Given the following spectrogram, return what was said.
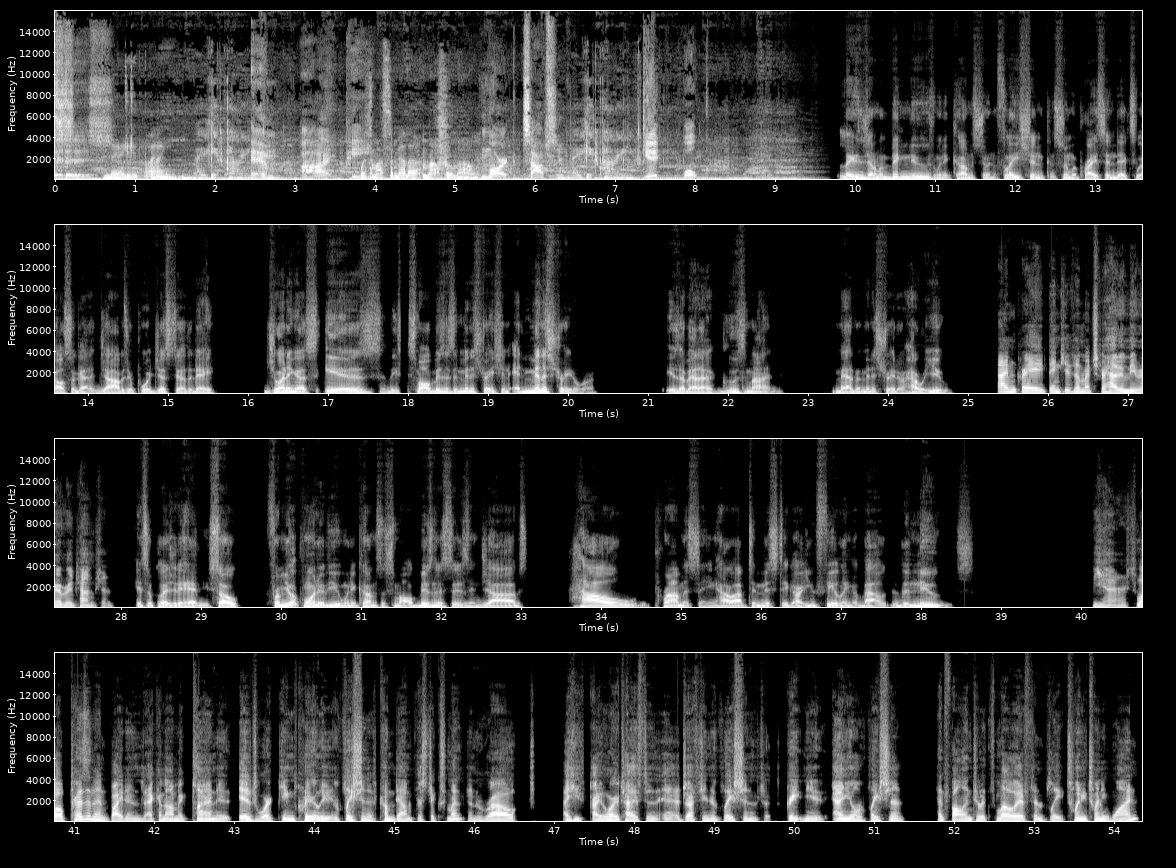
This is Make It Plain. Make it plain. MIP. With Masamela Matfumo. Mark Thompson. Make it plain. Get woke. Ladies and gentlemen, big news when it comes to inflation, consumer price index. We also got a jobs report just the other day. Joining us is the Small Business Administration Administrator, Isabella Guzman. Madam Administrator, how are you? I'm great. Thank you so much for having me, Reverend Thompson. It's a pleasure to have you. So, from your point of view, when it comes to small businesses and jobs, how promising, how optimistic are you feeling about the news? Yes. Well, President Biden's economic plan is, is working clearly. Inflation has come down for six months in a row. Uh, he's prioritized in, in addressing inflation. So it's great news. Annual inflation has fallen to its lowest since late 2021.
